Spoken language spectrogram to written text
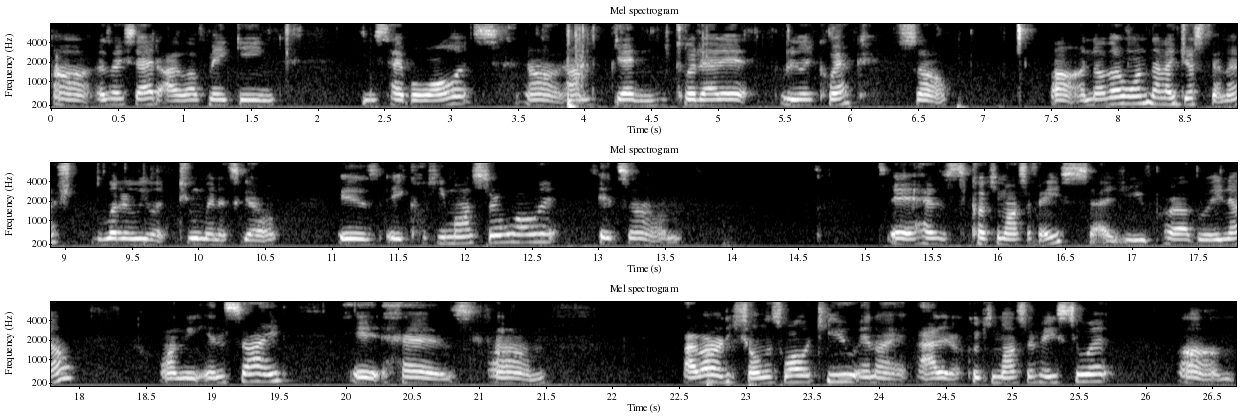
Uh, as I said, I love making these type of wallets. Uh, I'm getting good at it really quick. So, uh, another one that I just finished, literally like two minutes ago, is a Cookie Monster wallet. It's um, it has Cookie Monster face, as you probably know. On the inside, it has um I've already shown this wallet to you, and I added a Cookie Monster face to it. Um,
